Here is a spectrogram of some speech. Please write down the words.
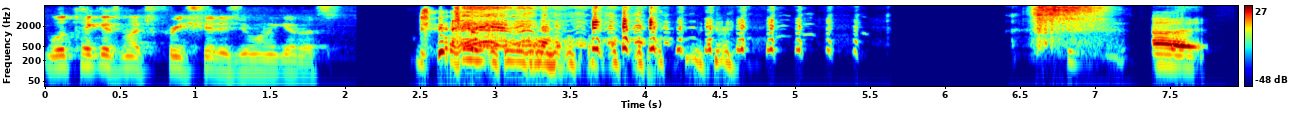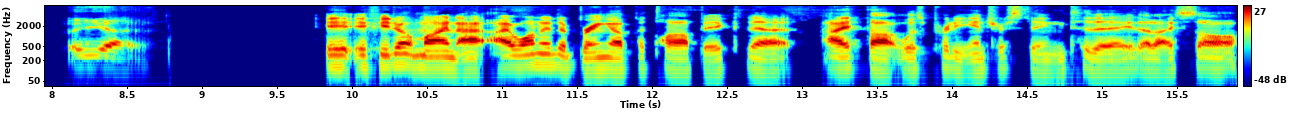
we'll take as much free shit as you want to give us. Uh, but, but yeah, if you don't mind, I, I wanted to bring up a topic that I thought was pretty interesting today that I saw.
